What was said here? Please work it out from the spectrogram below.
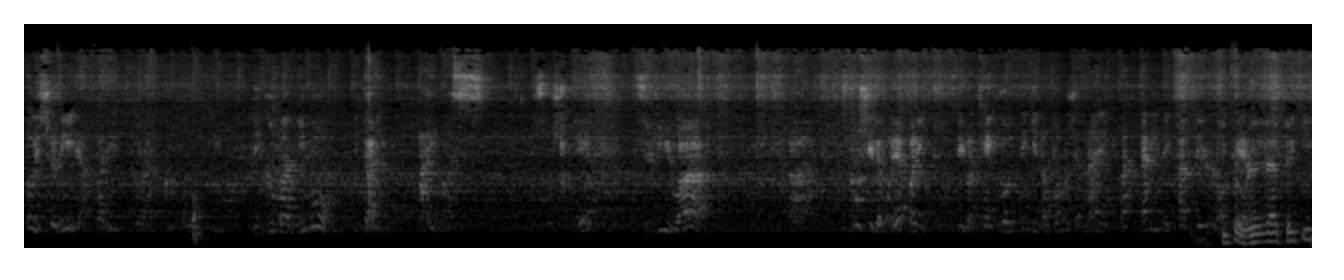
と一緒にやっぱりブラックコーヒー肉まんにもいたり合いますそして次はあ少しでもやっぱり次は健康的なものじゃないばっかりで買っているの People で really that picky?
